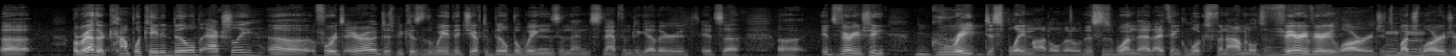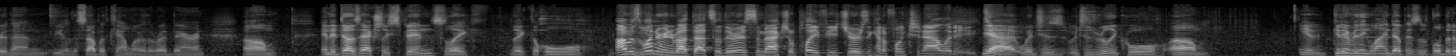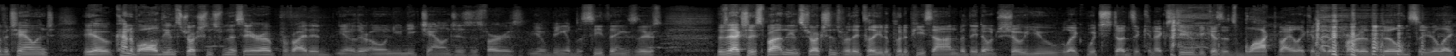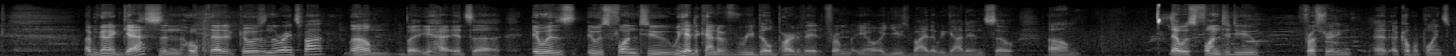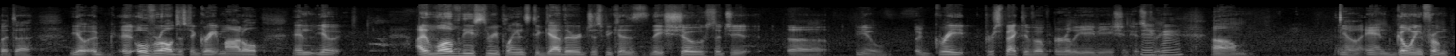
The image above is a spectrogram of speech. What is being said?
uh, a rather complicated build actually uh, for its era, just because of the way that you have to build the wings and then snap them together. It, it's a, uh, it's very interesting. Great display model though. This is one that I think looks phenomenal. It's very very large. It's much larger than you know the Sopwith Camel or the Red Baron, um, and it does actually spin. So like like the whole. I was wondering about that. So there is some actual play features and kind of functionality. Yeah, which is which is really cool. Um, you know, getting everything lined up is a little bit of a challenge. You know, kind of all the instructions from this era provided you know their own unique challenges as far as you know being able to see things. There's there's actually a spot in the instructions where they tell you to put a piece on, but they don't show you like which studs it connects to because it's blocked by like another part of the build. So you're like, I'm gonna guess and hope that it goes in the right spot. Um, but yeah, it's uh, it was it was fun to. We had to kind of rebuild part of it from you know a used buy that we got in. So um, that was fun to do. Frustrating at a couple points, but uh, you know a, a- overall just a great model. And you know I love these three planes together just because they show such a uh, you know a great perspective of early aviation history. Um, you know, and going from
